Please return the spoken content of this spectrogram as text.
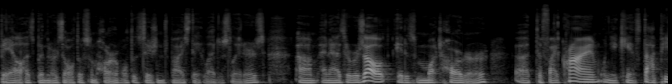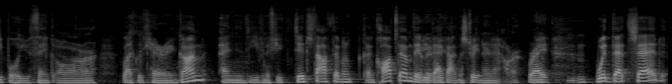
Bail has been the result of some horrible decisions by state legislators. Um, and as a result, it is much harder uh, to fight crime when you can't stop people who you think are likely carrying a gun. And even if you did stop them and, and caught them, they'd Yeah, be maybe. back out in the street in an hour, right? With that said,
